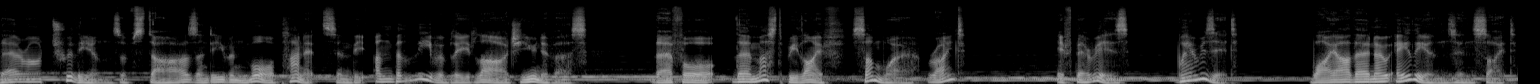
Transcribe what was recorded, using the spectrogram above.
There are trillions of stars and even more planets in the unbelievably large universe. Therefore, there must be life somewhere, right? If there is, where is it? Why are there no aliens in sight?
